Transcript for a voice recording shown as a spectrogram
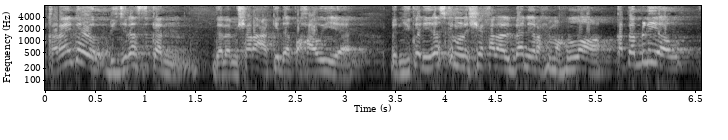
Karena itu dijelaskan dalam syarah akidah tahawiyah dan juga dijelaskan oleh Syekh Al-Albani rahimahullah. Kata beliau,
